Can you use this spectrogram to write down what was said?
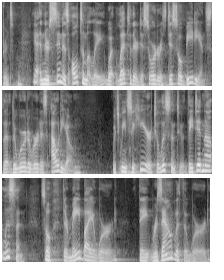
principle. yeah, and their sin is ultimately what led to their disorder is disobedience. The, the word of word is audio, which means to hear, to listen to. They did not listen. So they're made by a word, they resound with the word,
